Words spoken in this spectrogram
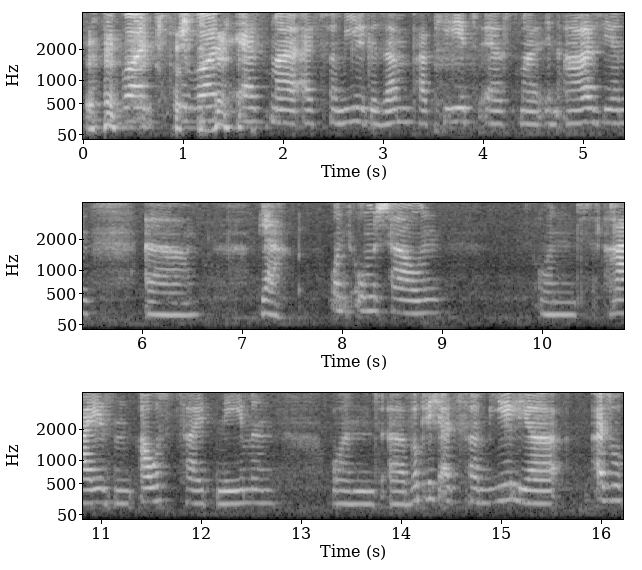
Wir wollen, wir wollen erstmal als Familie Gesamtpaket erstmal in Asien äh, ja, uns umschauen und reisen, Auszeit nehmen und äh, wirklich als Familie also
